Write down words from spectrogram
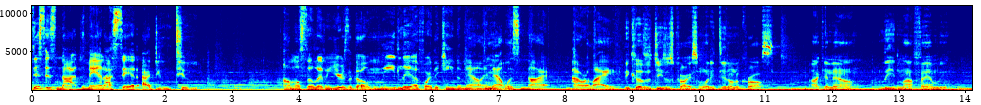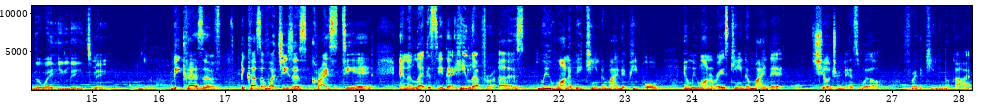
this is not the man I said I do to almost 11 years ago. Mm. We live for the kingdom now, and mm. that was not our life. Because of Jesus Christ and what he did on the cross, I can now lead my family the way he leads me. Because of because of what Jesus Christ did and the legacy that he left for us, we want to be kingdom-minded people and we want to raise kingdom-minded children as well for the kingdom of God.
